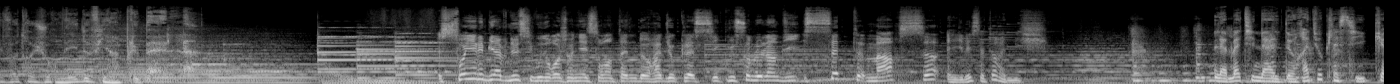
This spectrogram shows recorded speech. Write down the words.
Et votre journée devient plus belle. Soyez les bienvenus si vous nous rejoignez sur l'antenne de Radio Classique. Nous sommes le lundi 7 mars et il est 7h30. La matinale de Radio Classique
